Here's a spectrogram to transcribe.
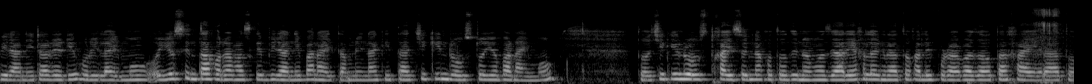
বিরিয়ানিটা রেডি করি লাইমু ওইও চিন্তা করাম আজকে বিরিয়ানি বানাইতাম নি না কিতা চিকেন রোস্ট ওইও বানাইমু। তো চিকেন রোস্ট খাইছো না কতদিনের মাঝে আর এখলেংরা তো খালি ফুরা বাজাও তা খাইরা তো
